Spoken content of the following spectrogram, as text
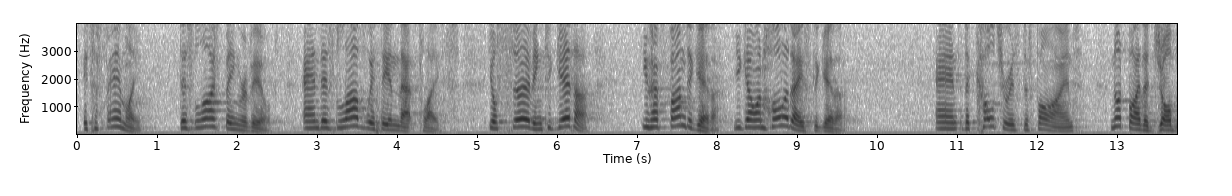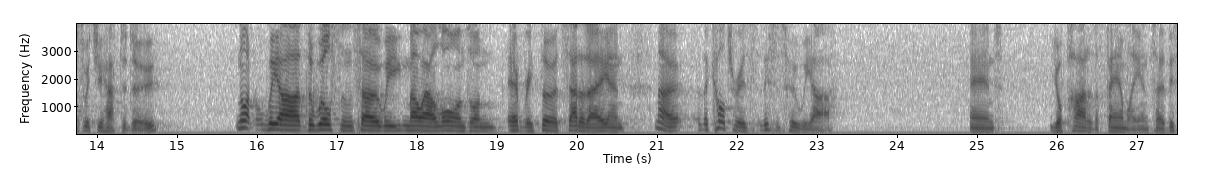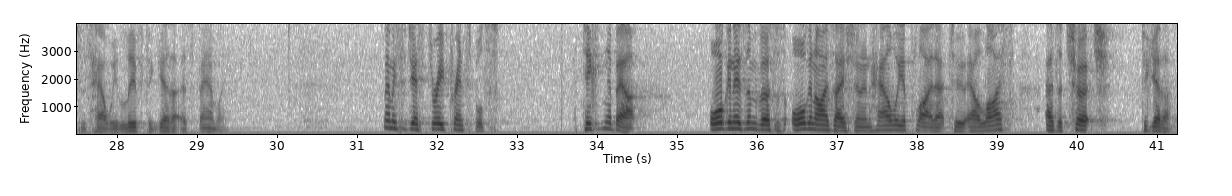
It's a family. There's life being revealed. And there's love within that place. You're serving together. You have fun together. You go on holidays together. And the culture is defined not by the jobs which you have to do, not we are the Wilsons, so we mow our lawns on every third Saturday. And no, the culture is this is who we are. And you're part of the family, and so this is how we live together as family. Let me suggest three principles thinking about organism versus organization and how we apply that to our life as a church together.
